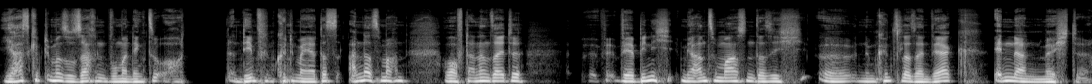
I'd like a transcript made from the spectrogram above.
ja, es gibt immer so Sachen, wo man denkt so, oh, in dem Film könnte man ja das anders machen, aber auf der anderen Seite, wer bin ich mir anzumaßen, dass ich äh, einem Künstler sein Werk ändern möchte?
